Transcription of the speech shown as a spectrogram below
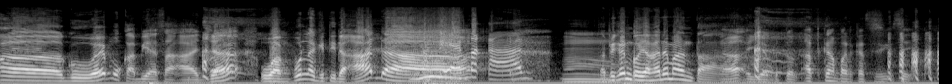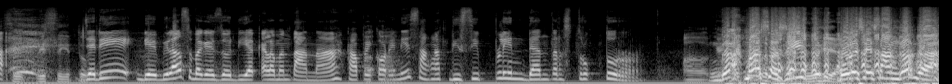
eh, gue muka biasa aja, uang pun lagi tidak ada. Tapi enak kan? Hmm. Tapi kan goyangannya mantap. Ah, iya betul. Tapi kenapa kasih si, si, si Christy itu? Jadi dia bilang sebagai zodiak elemen tanah, Capricorn ini sangat disiplin dan terstruktur. Oh, Enggak, kayaknya masa sih? gue ya. Boleh saya sanggah enggak?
